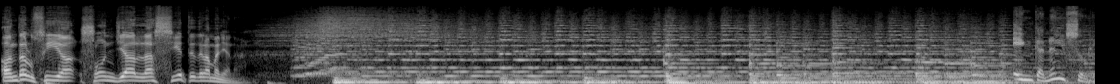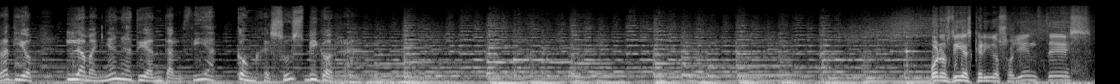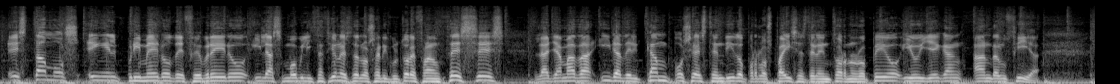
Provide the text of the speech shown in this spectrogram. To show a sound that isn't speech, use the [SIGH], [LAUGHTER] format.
Andalucía son ya las 7 de la mañana. En Canal Sur Radio, La mañana de Andalucía con Jesús Vigorra. Buenos días queridos oyentes, estamos en el primero de febrero y las movilizaciones de los agricultores franceses, la llamada ira del campo se ha extendido por los países del entorno europeo y hoy llegan a Andalucía.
